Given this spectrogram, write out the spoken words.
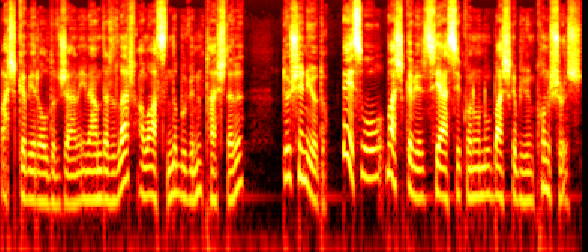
başka bir yer olduracağını inandırdılar ama aslında bugünün taşları döşeniyordu. Neyse o başka bir siyasi konu onu başka bir gün konuşuruz.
